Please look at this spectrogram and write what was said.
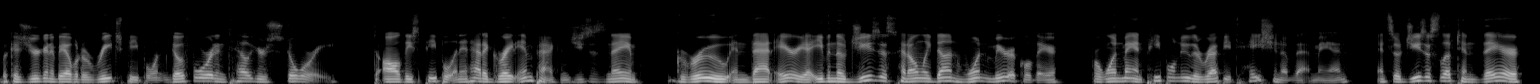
because you're going to be able to reach people and go forward and tell your story to all these people. And it had a great impact. And Jesus' name grew in that area, even though Jesus had only done one miracle there for one man. People knew the reputation of that man. And so Jesus left him there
